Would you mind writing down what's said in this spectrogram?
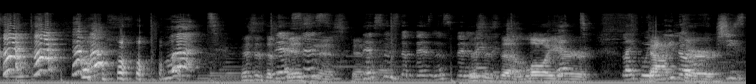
see. But this is the this business is this is the business. This is the lawyer. Like when you doctor. know she's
